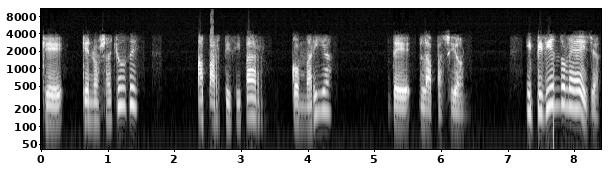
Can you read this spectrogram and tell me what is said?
que, que nos ayude a participar con María de la pasión, y pidiéndole a ella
